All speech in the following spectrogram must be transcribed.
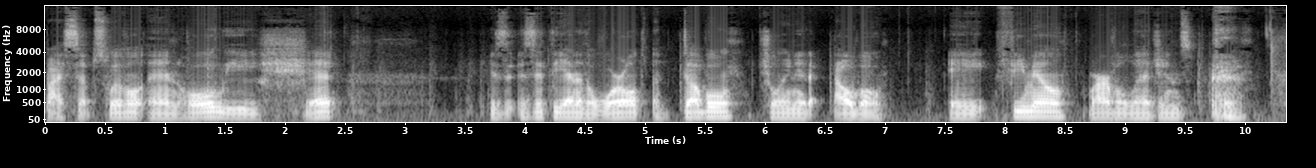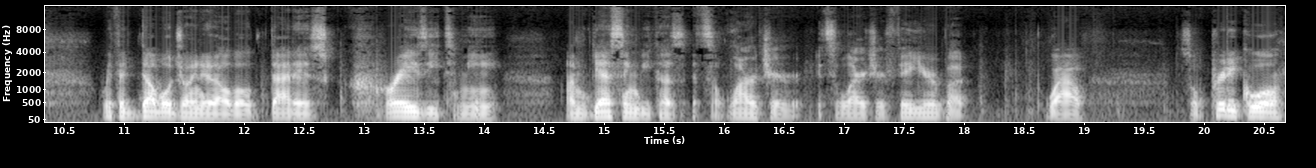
Bicep swivel and holy shit. Is, is it the end of the world? A double jointed elbow a female Marvel Legends with a double jointed elbow. That is crazy to me. I'm guessing because it's a larger it's a larger figure, but wow. So pretty cool.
